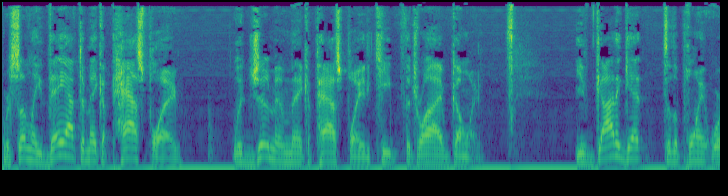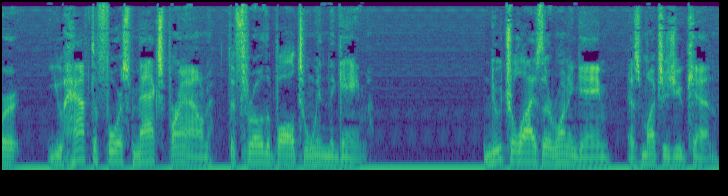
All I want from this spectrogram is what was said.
where suddenly they have to make a pass play, legitimately make a pass play to keep the drive going. You've got to get to the point where you have to force Max Browne to throw the ball to win the game neutralize their running game as much as you can.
